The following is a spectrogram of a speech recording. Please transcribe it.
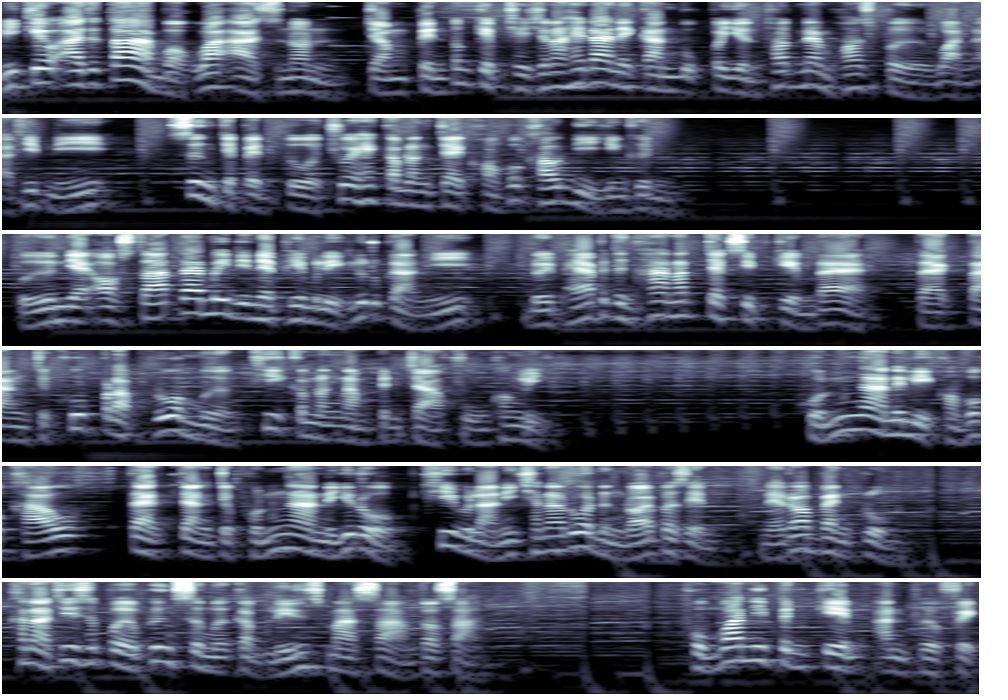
มิเกลอาร์เตต้าบอกว่าอาร์เซนอลจำเป็นต้องเก็บชัยชนะให้ได้ในการบุกไปเยือนท็อตแนมฮอสเปอร์วันอาทิตย์นี้ ซึ่งจะเป็นตัวช่วยให้กำลังใจของพวกเขาดียิ่งขึ้น ปืนใหญ่ออกสตาร์ทได้ไม่ดีในพรีเมียร์ลีกฤดูกาลนี้ โดยแพ้ไปถึง 5 นัดจาก 10 เกมแรก แตกต่างจากคู่ปรับร่วมเมืองที่กำลังนำเป็นจ่าฝูงของลีก ผลงานในลีกของพวกเขา แตกต่างจากผลงานในยุโรปที่เวลานี้ชนะรวด 100%ในรอบแบ่งกลุ่ม ขณะที่สเปอร์เพิ่งเสมอกับลินส์มา 3 ต่อ 3 ผมว่านี่เป็นเกมอันเพอร์เฟก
